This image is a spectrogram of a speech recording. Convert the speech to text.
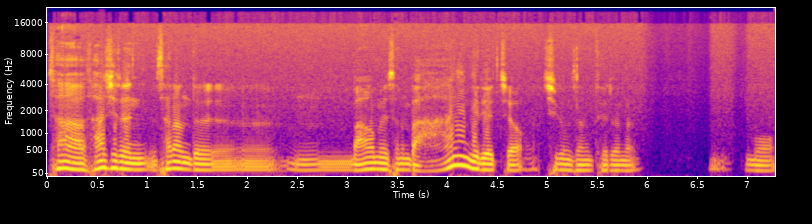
자, 사실은 사람들 음, 마음에서는 많이 느렸죠. 지금 상태로는 음, 뭐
